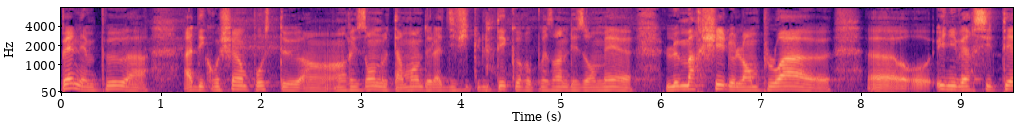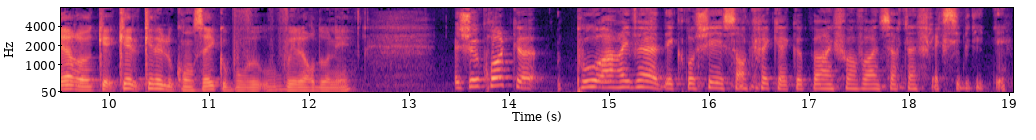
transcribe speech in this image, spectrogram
peinent un peu à, décrocher un poste en, raison notamment de la difficulté que représente désormais le marché de l'emploi universitaire. Quel, est le conseil que vous pouvez leur donner? Je crois que pour arriver à décrocher et s'ancrer quelque part, il faut avoir une certaine flexibilité.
